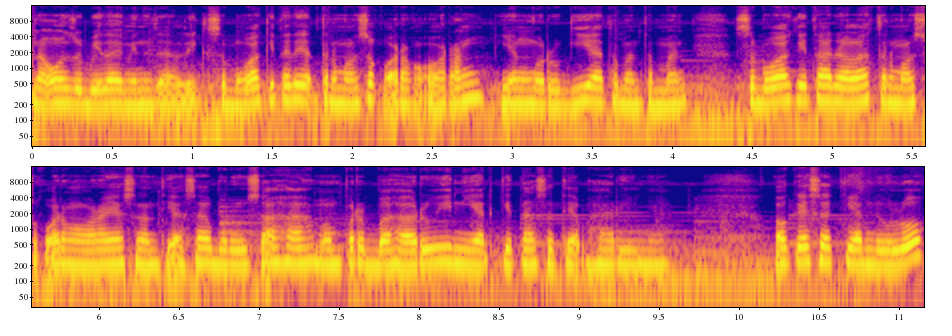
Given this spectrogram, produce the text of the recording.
Nauzubillah min zalik. Semoga kita tidak termasuk orang-orang yang merugi ya teman-teman. Semoga kita adalah termasuk orang-orang yang senantiasa berusaha memperbaharui niat kita setiap harinya. Oke, sekian dulu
